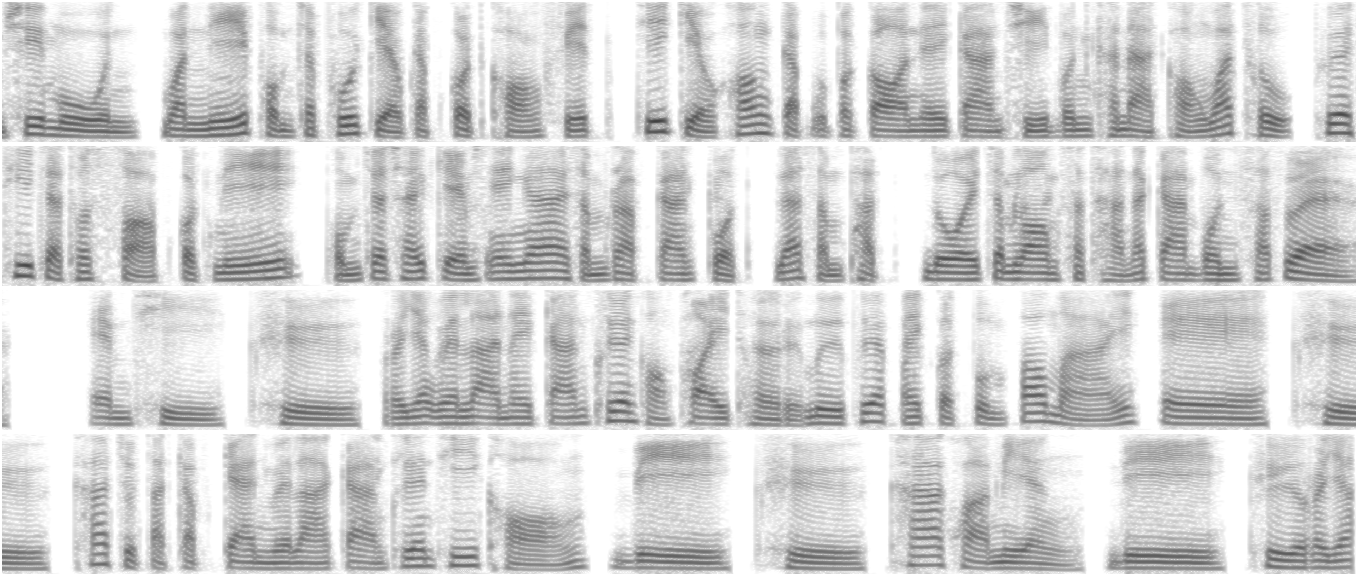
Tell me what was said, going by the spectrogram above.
ผมชื่อมูล วันนี้ผมจะพูดเกี่ยวกับกฎของฟิต ที่เกี่ยวข้องกับอุปกรณ์ในการชี้บนขนาดของวัตถุ เพื่อที่จะทดสอบกฎนี้ ผมจะใช้เกมส์ง่ายๆสำหรับการกดและสัมผัส โดยจำลองสถานการณ์บนซอฟต์แวร์ MT คือ ระยะเวลาในการเคลื่อนของ pointer หรือมือเพื่อไปกดปุ่มเป้าหมาย A คือ ค่าจุดตัดกับแกนเวลาการเคลื่อนที่ของ B คือ ค่าความเอียง D คือระยะ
